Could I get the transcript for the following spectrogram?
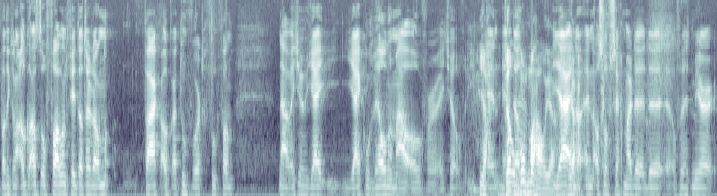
wat ik dan ook altijd opvallend vind, dat er dan vaak ook aan toe wordt gevoegd van... Nou, weet je, jij, jij komt wel normaal over, weet je. Of, Ja, en- en wel dan- normaal, ja. Ja, en, Ja. en alsof zeg maar de, de of het meer,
